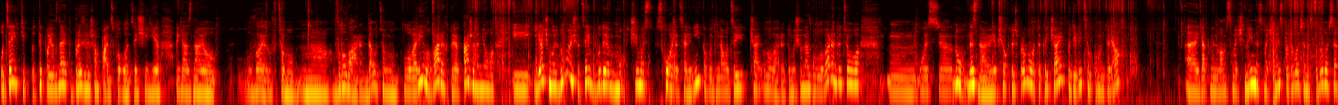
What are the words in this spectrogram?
оцей тип, типу, як знаєте, бризги шампанського. Це ще є, я знаю, в, в цьому в ловари, да, у цьому ловарі, ловари, хто як каже на нього. І я чомусь думаю, що цей буде чимось схоже, ця лінійка буде на оцей чай ловари. Тому що в нас був ловари до цього. Ось, е, ну, не знаю, якщо хтось пробував такий чай, поділіться в коментарях. Е, Як він вам смачний, не смачний, сподобався, не сподобався.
